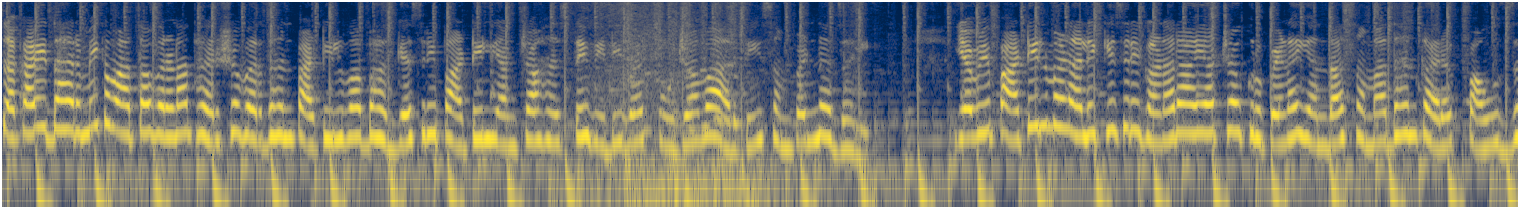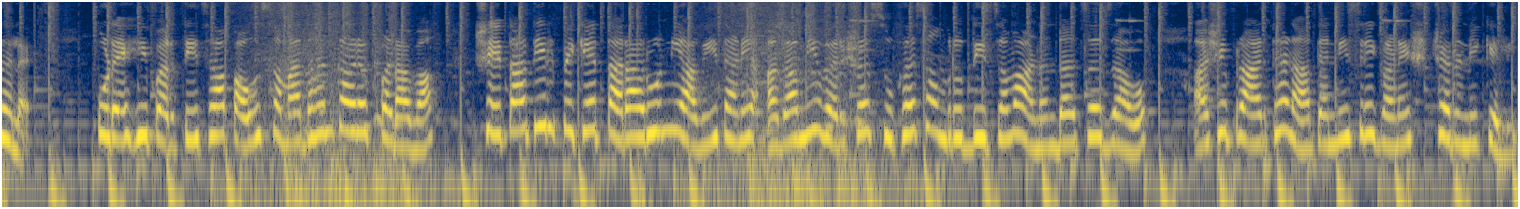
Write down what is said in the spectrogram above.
सकाळी धार्मिक वातावरणात हर्षवर्धन पाटील व भाग्यश्री पाटील यांच्या हस्ते विधिवत पूजा व आरती संपन्न झाली. यावेळी पाटील म्हणाले की श्री गणरायाच्या कृपेने यंदा समाधानकारक पाऊस झालाय. पुढेही परतीचा पाऊस समाधानकारक पडावा. शेतातील पिके तरारून यावीत आणि आगामी वर्ष सुख समृद्धीचं व आनंदाचं जावं अशी प्रार्थना त्यांनी श्री गणेश चरणी केली.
